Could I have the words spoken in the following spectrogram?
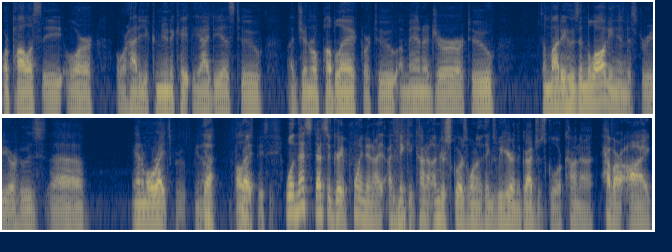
or policy, or or how do you communicate the ideas to a general public or to a manager or to somebody who's in the logging industry or who's uh, animal rights group. You know, yeah, all right. those pieces. Well, and that's that's a great point, and I, I think it kind of underscores one of the things we hear in the graduate school, or kind of have our eye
